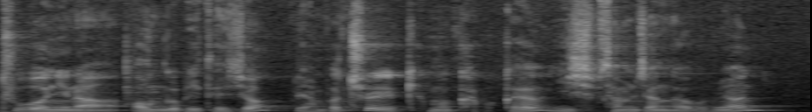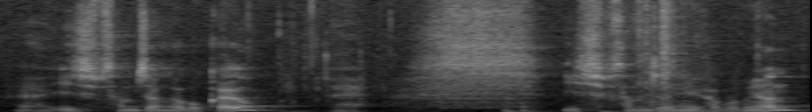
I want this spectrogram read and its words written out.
두 번이나 언급이 되죠. 우리 한번 출애굽기 한번 가볼까요? 23장 가보면 23장 가볼까요? 23장에 가보면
